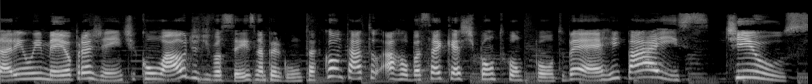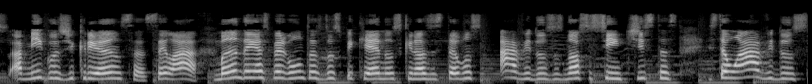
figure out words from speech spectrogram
mandarem um e-mail pra gente com o áudio de vocês na pergunta contato arroba scicast.com.br. Pais, tios, amigos de crianças, sei lá, mandem as perguntas dos pequenos que nós estamos ávidos, os nossos cientistas estão ávidos,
